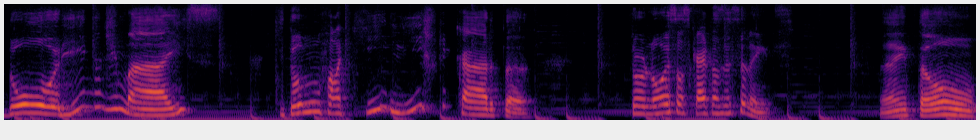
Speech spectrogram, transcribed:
dolorido demais, que todo mundo fala que lixo de carta, tornou essas cartas excelentes. Né? Então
